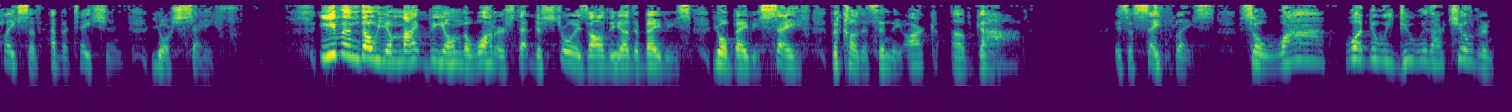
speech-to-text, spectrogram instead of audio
place of habitation, you're safe. Even though you might be on the waters that destroys all the other babies, your baby's safe because it's in the ark of God. It's a safe place. So why, what do we do with our children?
